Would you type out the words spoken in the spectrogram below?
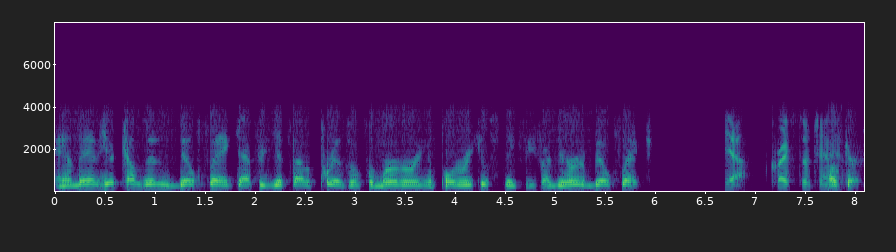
and then here comes in Bill Fink after he gets out of prison for murdering a Puerto Rican sneak thief. Have you heard of Bill Fink? Yeah, Christogenea. Okay.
